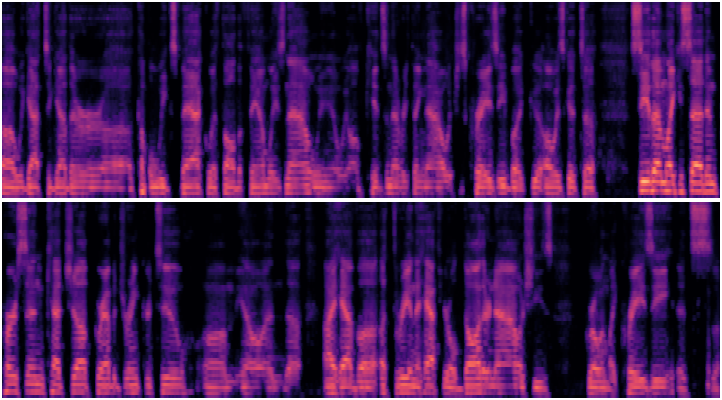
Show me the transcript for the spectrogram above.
Uh, we got together uh, a couple weeks back with all the families. Now we you know we all have kids and everything now, which is crazy, but always good to see them, like you said, in person, catch up, grab a drink or two. Um, you know, and uh, I have a, a, three and a half year old daughter now. She's growing like crazy. It's uh,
